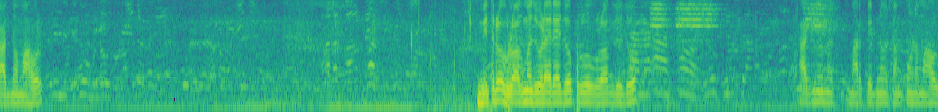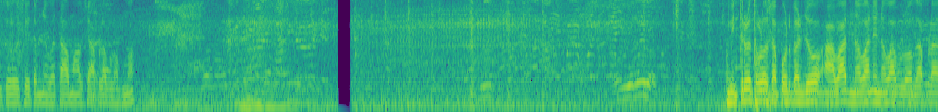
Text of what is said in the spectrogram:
આજનો માહોલ. મિત્રો, વ્લોગમાં જોડાઈ રહેજો, પૂરો વ્લોગ જોજો. આજનો માર્કેટનો સંપૂર્ણ માહોલ કેવો છે, તમને બતાવવામાં આવશે આપણા વ્લોગમાં. મિત્રો, થોડો સપોર્ટ કરજો. આવા જ નવા ને નવા બ્લોગ આપણા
